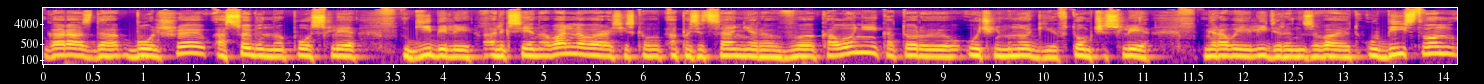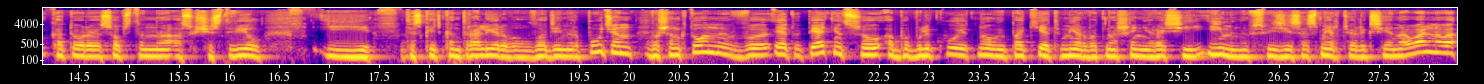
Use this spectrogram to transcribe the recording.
гораздо больше, особенно после гибели Алексея Навального, российского оппозиционера в колонии, которую очень многие, в том числе мировые лидеры, называют убийством, которое, собственно, осуществил и, так сказать, контролировал Владимир Путин. Вашингтон в эту пятницу опубликует новый пакет мер в отношении России именно в связи со смертью Алексея Навального.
